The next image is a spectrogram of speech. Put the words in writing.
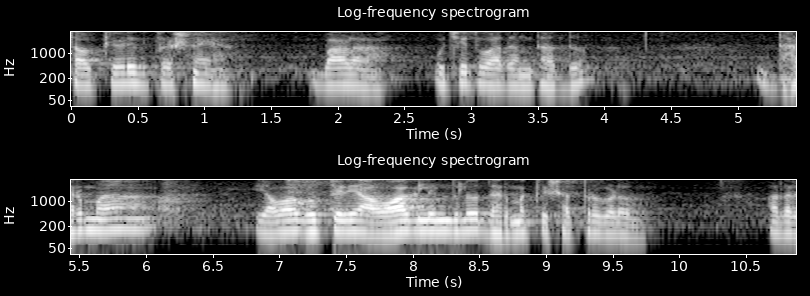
ತಾವು ಕೇಳಿದ ಪ್ರಶ್ನೆ ಭಾಳ ಉಚಿತವಾದಂಥದ್ದು. ಧರ್ಮ ಯಾವಾಗ ಹುಟ್ಟಿದೆ? ಆವಾಗಲಿಂದಲೂ ಧರ್ಮಕ್ಕೆ ಶತ್ರುಗಳು ಅದರ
